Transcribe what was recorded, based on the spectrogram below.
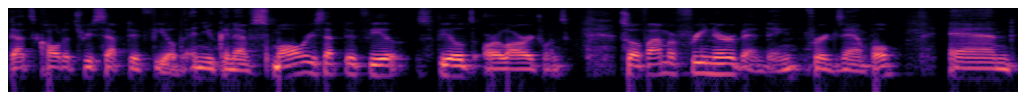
That's called its receptive field. And you can have small receptive fields, fields or large ones. So if I'm a free nerve ending, for example, and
